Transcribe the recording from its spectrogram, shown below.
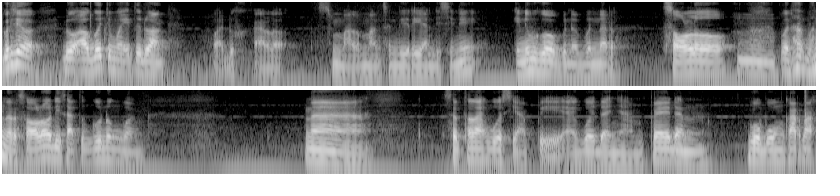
Gue doa gue cuma itu doang. Waduh kalau semalaman sendirian di sini ini gue bener-bener solo. Hmm. bener-bener solo di satu gunung bang. Nah setelah gue siapi ya gue udah nyampe dan gue bongkar lah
